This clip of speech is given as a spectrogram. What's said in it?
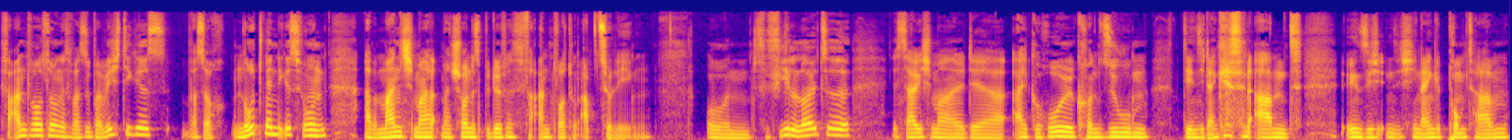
Verantwortung ist was super Wichtiges, was auch notwendig ist für uns, aber manchmal hat man schon das Bedürfnis, Verantwortung abzulegen. Und für viele Leute ist, sage ich mal, der Alkoholkonsum, den sie dann gestern Abend in sich, in sich hineingepumpt haben,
